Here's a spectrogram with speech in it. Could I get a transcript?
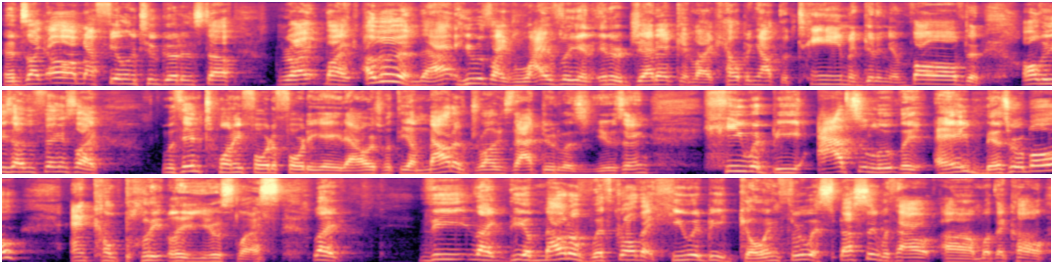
and it's like, oh, I'm not feeling too good and stuff, right? Like, other than that, he was, like, lively and energetic and, like, helping out the team and getting involved and all these other things, like, within 24 to 48 hours, with the amount of drugs that dude was using, he would be absolutely, A, miserable, and completely useless. Like, the like the amount of withdrawal that he would be going through, especially without um, what they call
